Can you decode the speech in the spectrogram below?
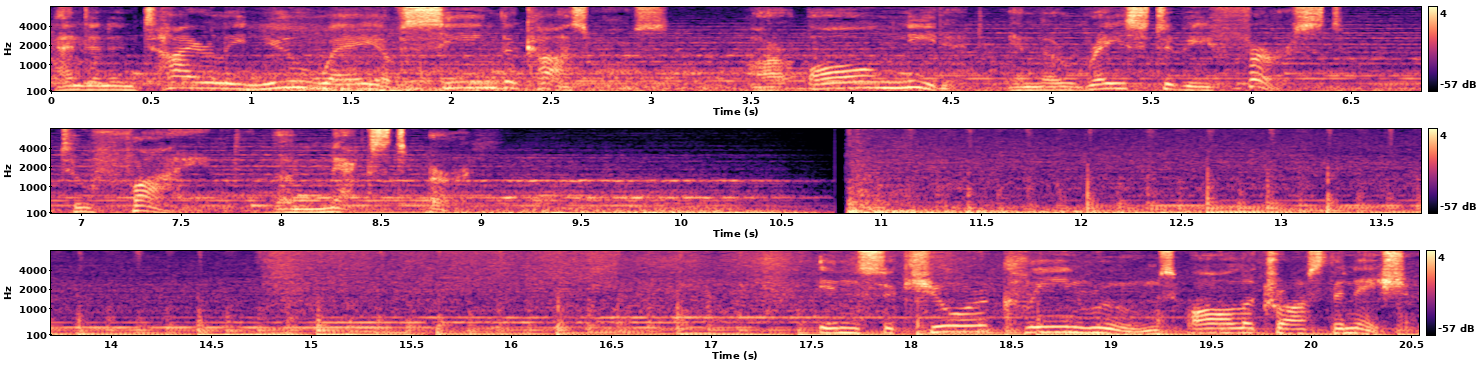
and an entirely new way of seeing the cosmos are all needed in the race to be first to find the next Earth. In secure, clean rooms all across the nation,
